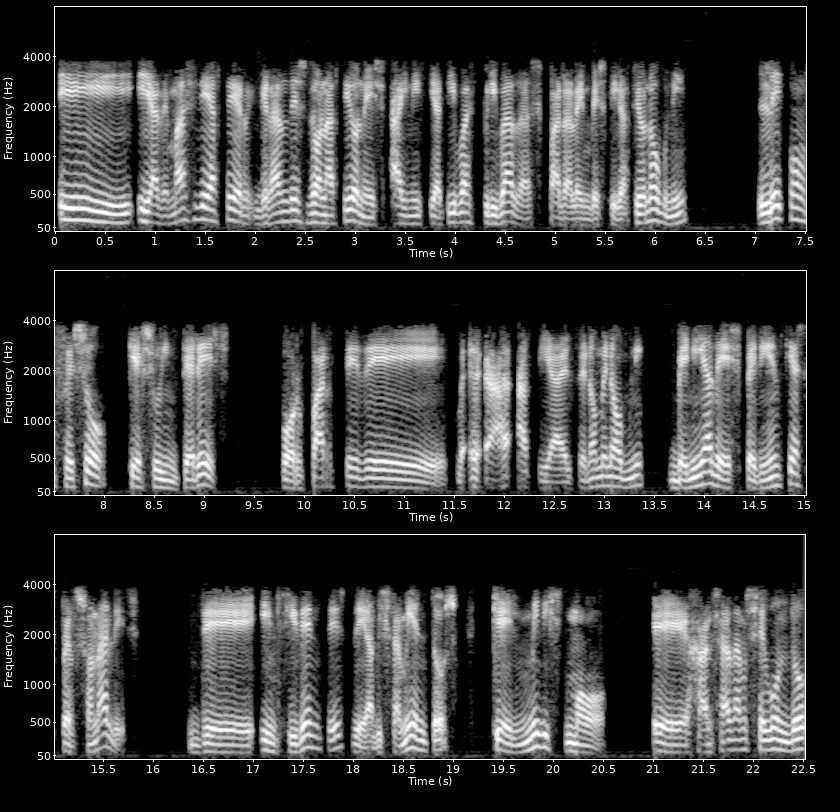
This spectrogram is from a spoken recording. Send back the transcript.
y, y además de hacer grandes donaciones a iniciativas privadas para la investigación OVNI, le confesó que su interés por parte de hacia el fenómeno OVNI venía de experiencias personales, de incidentes, de avistamientos que el mismo eh, Hans Adam II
